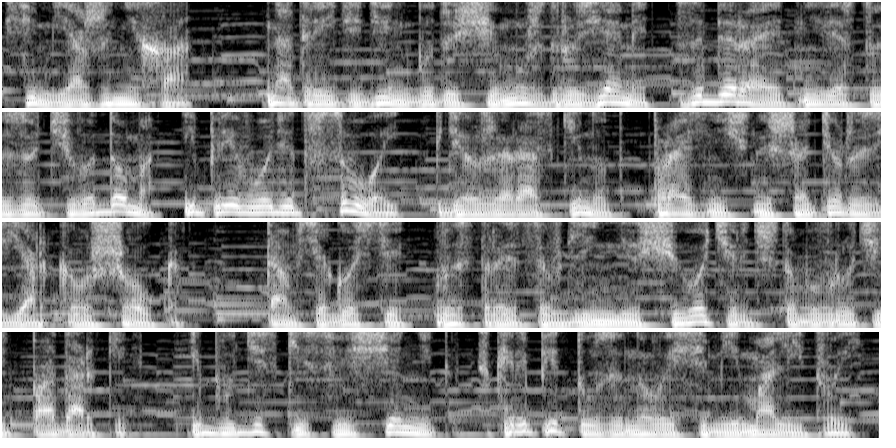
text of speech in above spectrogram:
семья жениха. На третий день будущий муж с друзьями забирает невесту из отчего дома и приводит в свой, где уже раскинут праздничный шатер из яркого шелка. Там все гости выстроятся в длиннющую очередь, чтобы вручить подарки, и буддийский священник скрепит узы новой семьи молитвой –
